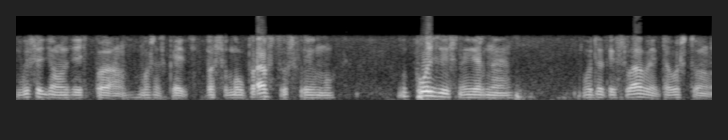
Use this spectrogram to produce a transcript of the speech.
высадил он здесь по, можно сказать, по самоуправству своему. Ну, пользуясь, наверное, вот этой славой того, что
